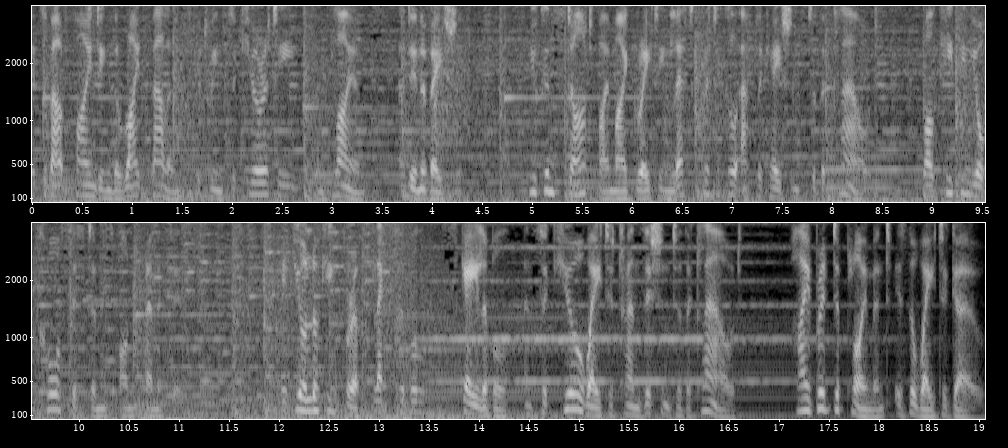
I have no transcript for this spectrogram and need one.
It's about finding the right balance between security, compliance, and innovation. You can start by migrating less critical applications to the cloud while keeping your core systems on premises. If you're looking for a flexible, scalable, and secure way to transition to the cloud, hybrid deployment is the way to go.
